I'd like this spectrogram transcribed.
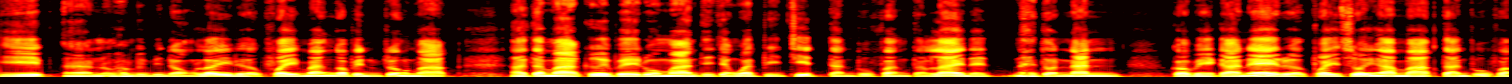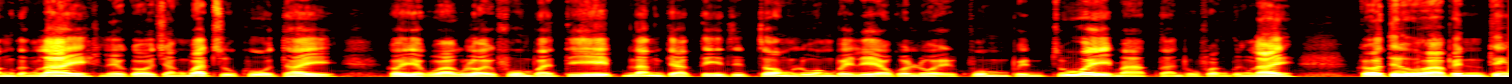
ฏิบอ่าเป็นพี่น้องไล่เรือไฟมั่งก็เป็นช่องหมากอาตมาเคยไปโรมานที่จังหวัดปีจิตรท่านผู้ฟังต่างไล่ในในตอนนั้นก็มีการแห่เรือไฟสวยงามมากท่านผู้ฟังต่างไล่แล้วก็จังหวัดสุโขทัยก็อยากว่าลอยโฟมปฏิบหลังจากตีสิบสองหลวงไปแล้วก็ลอยโฟมเป็นสวยมากท่านผู้ฟังต่างไล่ ก็ถือว่าเป็นสิ่ง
